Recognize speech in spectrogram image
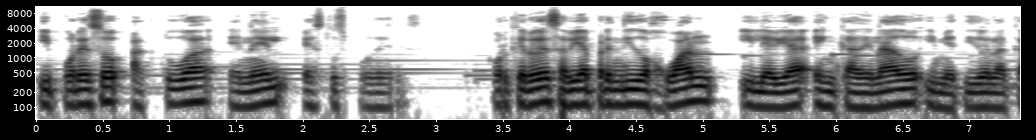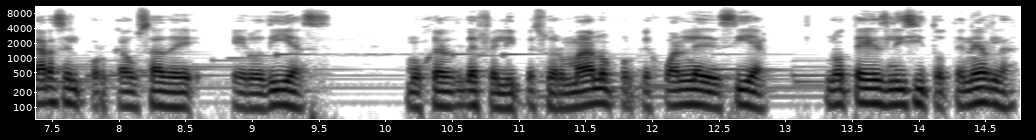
y por eso actúa en él estos poderes porque Herodes había prendido a Juan y le había encadenado y metido en la cárcel por causa de Herodías, mujer de Felipe su hermano, porque Juan le decía, no te es lícito tenerla.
